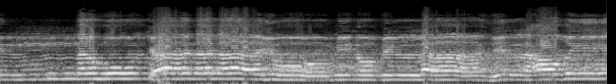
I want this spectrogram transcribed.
إنه كان لا يؤمن بالله العظيم.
